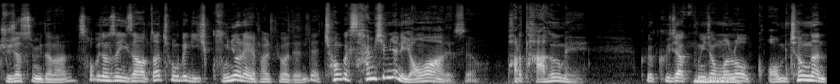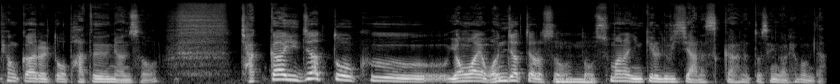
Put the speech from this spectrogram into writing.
주셨습니다만 서부전선 이상업도가 1929년에 발표가 됐는데 1930년에 영화화 됐어요. 바로 다음 해. 그리고 그 음. 작품이 정말로 엄청난 평가를 또 받으면서 작가이자 또 그 영화의 원작자로서 음. 또 수많은 인기를 누리지 않았을까 하는 또 생각을 해봅니다.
